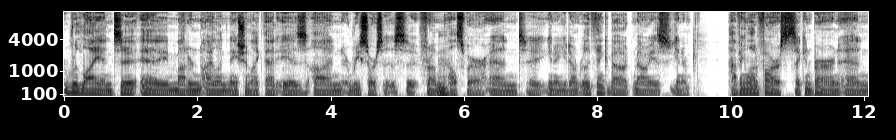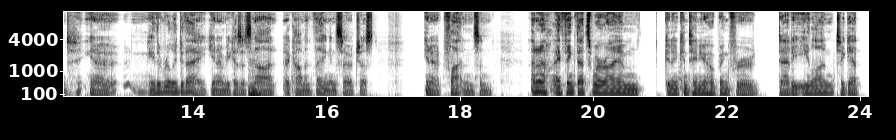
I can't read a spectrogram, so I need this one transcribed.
reliant uh, a modern island nation like that is on resources uh, from Mm. elsewhere. And uh, you know, you don't really think about Maui as you know having a lot of forests that can burn, and you know, neither really do they. You know, because it's Mhm. not a common thing, and so it just you know it flattens. And I don't know. I think that's where I am going to continue hoping for Daddy Elon to get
